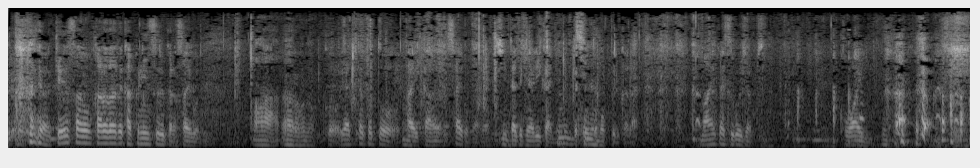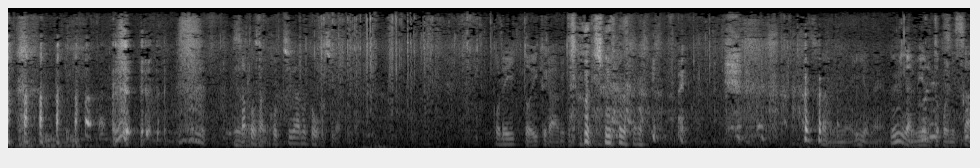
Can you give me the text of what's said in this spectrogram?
ね彼は計算を体で確認するから最後にああなるほどこうやったことを体感最後にはね身体的な理解に持ってこうと思ってるから毎回すごいジャンプする怖い佐藤さんこっち側の塔欲しがってる。これ一頭いくらみたいな。こと聞い。てたそうだねいいよね。海が見えるところにさ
